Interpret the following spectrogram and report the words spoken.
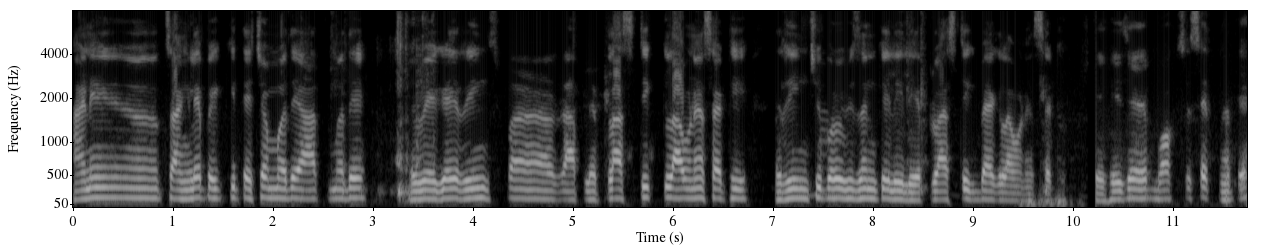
आणि चांगल्यापैकी त्याच्यामध्ये आतमध्ये वेगळे रिंग्स आपले प्लास्टिक लावण्यासाठी रिंगची प्रोव्हिजन केलेली आहे प्लास्टिक बॅग लावण्यासाठी. हे जे बॉक्सेस आहेत ना ते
